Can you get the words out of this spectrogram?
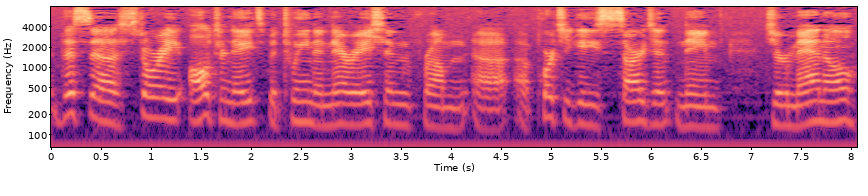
this uh, story alternates between a narration from uh, a Portuguese sergeant named Germano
